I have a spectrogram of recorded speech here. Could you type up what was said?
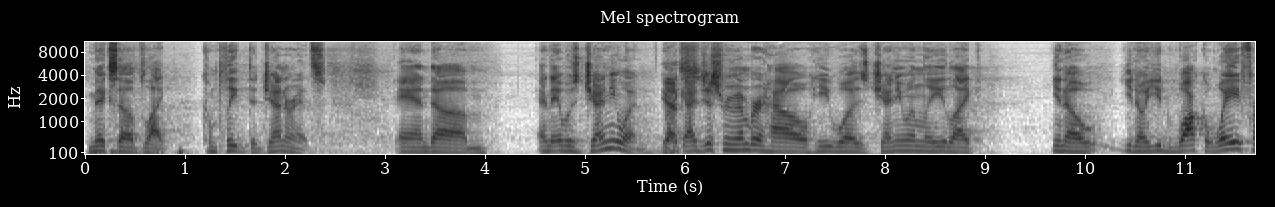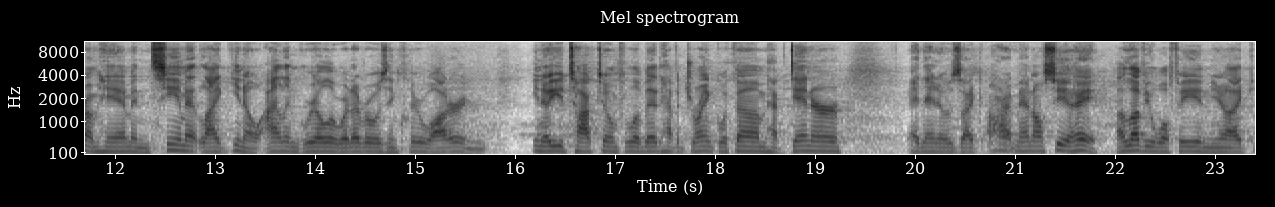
mix of like complete degenerates, and um, and it was genuine. Yes. Like I just remember how he was genuinely like, you know, you know, you'd walk away from him and see him at like, you know, Island Grill or whatever was in Clearwater, and you know, you'd talk to him for a little bit, have a drink with him, have dinner, and then it was like, all right, man, I'll see you. Hey, I love you, Wolfie, and you know, like,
